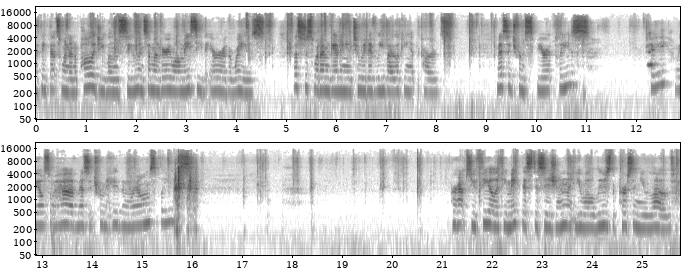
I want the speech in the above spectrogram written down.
I think that's when an apology will ensue and someone very well may see the error of their ways. That's just what I'm getting intuitively by looking at the cards. Message from Spirit, please. Okay, we also have message from Hidden Realms, please. Perhaps you feel if you make this decision that you will lose the person you love.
